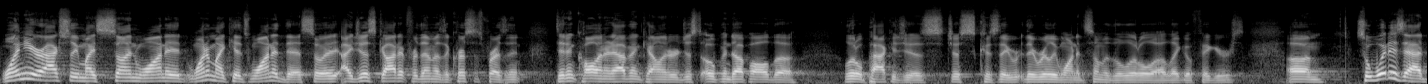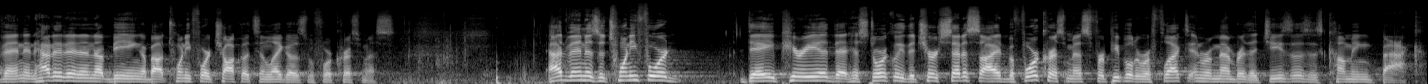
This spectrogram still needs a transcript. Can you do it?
one year, actually, my son wanted, one of my kids wanted this, so I just got it for them as a Christmas present. Didn't call it an advent calendar, just opened up all the little packages just because they, they really wanted some of the little uh, Lego figures. Um, so, what is Advent, and how did it end up being about 24 chocolates and Legos before Christmas? Advent is a 24 day period that historically the church set aside before Christmas for people to reflect and remember that Jesus is coming back.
